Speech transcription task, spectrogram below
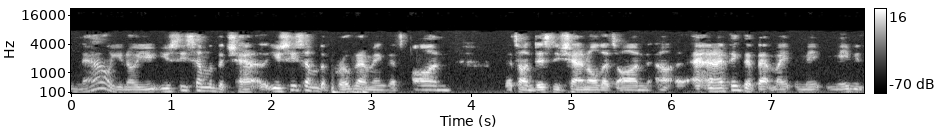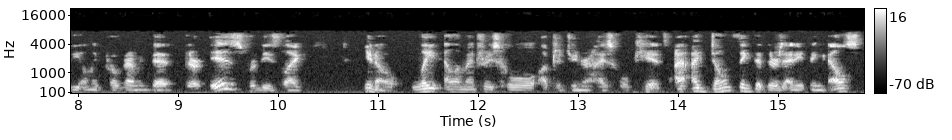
now you know you, you see some of the cha- you see some of the programming that's on that's on Disney Channel that's on uh, and I think that that might may, maybe the only programming that there is for these like you know, late elementary school up to junior high school kids. I, I don't think that there's anything else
